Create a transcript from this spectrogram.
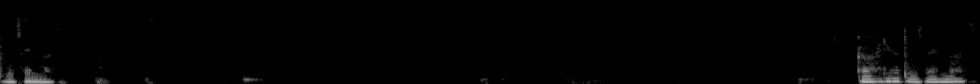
とうございます。あ、ありがとうございます。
